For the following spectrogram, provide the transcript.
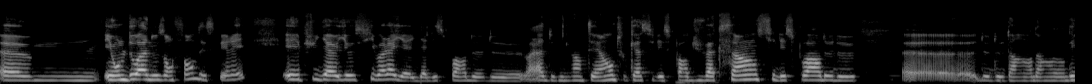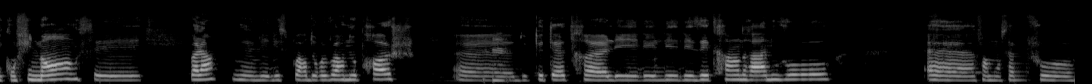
Et on le doit à nos enfants d'espérer. Et puis, il y, a aussi, voilà, il y a, l'espoir de, de voilà, 2021. En tout cas, c'est l'espoir du vaccin, c'est l'espoir de, de, de- d'un déconfinement. C'est voilà, les- l'espoir de revoir nos proches, euh, de peut-être euh, les, les, les, les étreindre à nouveau. Euh, Enfin bon, ça faut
